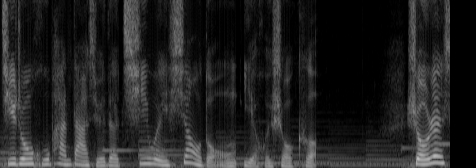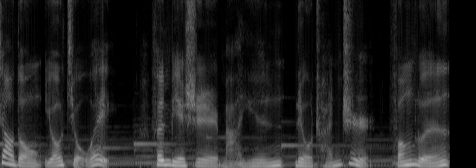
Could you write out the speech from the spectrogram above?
其中湖畔大学的七位校董也会授课。首任校董有九位，分别是马云、柳传志、冯仑、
